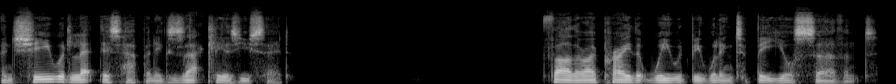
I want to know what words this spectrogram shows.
and she would let this happen exactly as you said. Father, I pray that we would be willing to be your servant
